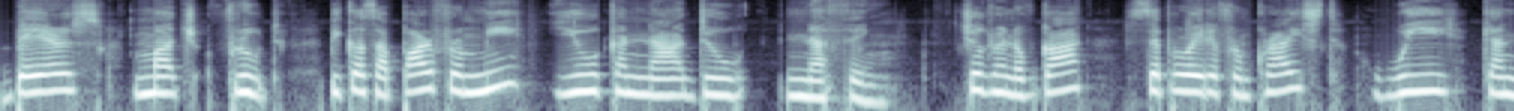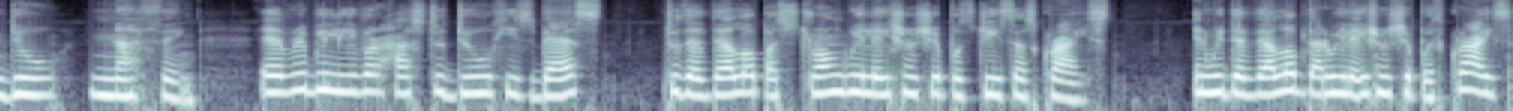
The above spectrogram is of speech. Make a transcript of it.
bears much fruit, because apart from me, you cannot do nothing. Children of God, separated from Christ, we can do nothing. Every believer has to do his best to develop a strong relationship with Jesus Christ. And we develop that relationship with Christ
